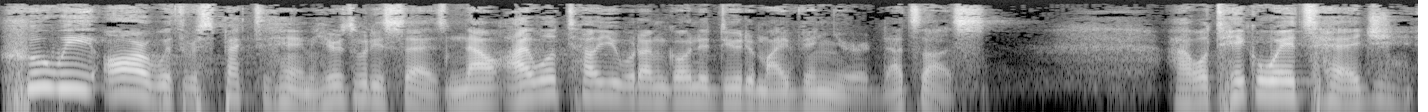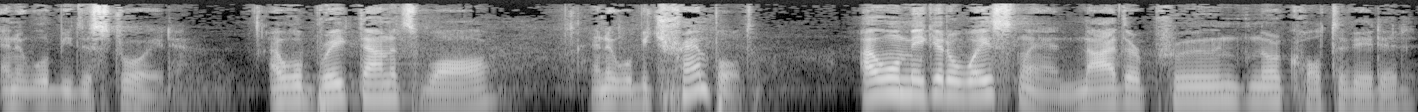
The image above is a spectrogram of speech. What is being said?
who we are with respect to him. Here's what he says. Now I will tell you what I'm going to do to my vineyard. That's us. I will take away its hedge, and it will be destroyed. I will break down its wall, and it will be trampled. I will make it a wasteland, neither pruned nor cultivated,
